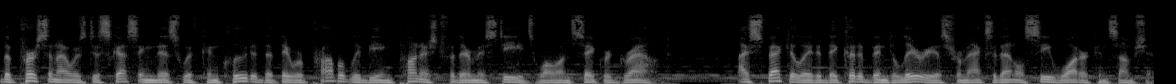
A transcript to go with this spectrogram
The person I was discussing this with concluded that they were probably being punished for their misdeeds while on sacred ground. I speculated they could have been delirious from accidental seawater consumption.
